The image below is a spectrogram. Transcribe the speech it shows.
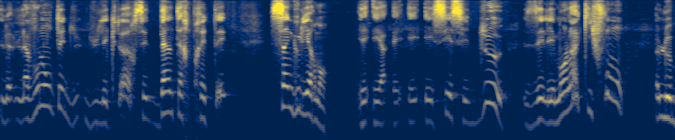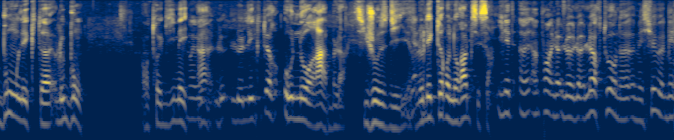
la volonté du, du lecteur, c'est d'interpréter singulièrement. Et, et c'est ces deux éléments-là qui font le bon lecteur, le bon entre guillemets, hein, le, lecteur honorable, si j'ose dire. le lecteur honorable, c'est ça. Il est un, point. L'heure tourne, euh, messieurs, mais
